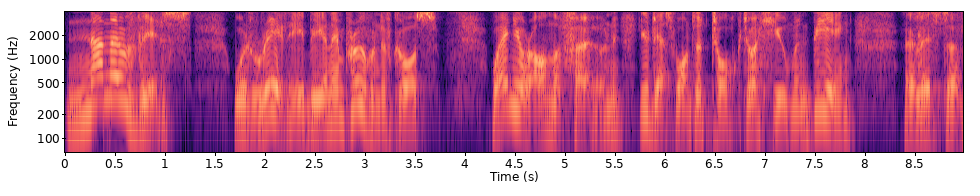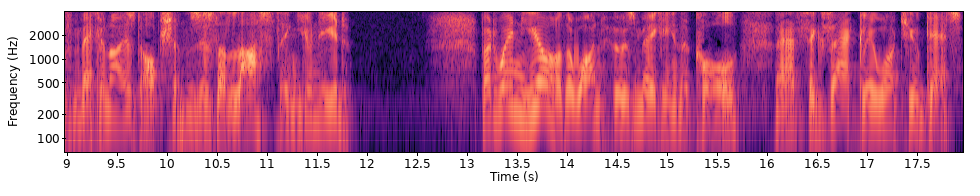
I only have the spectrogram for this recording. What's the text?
None of this would really be an improvement, of course. When you're on the phone, you just want to talk to a human being. A list of mechanized options is the last thing you need. But when you're the one who's making the call, that's exactly what you get.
